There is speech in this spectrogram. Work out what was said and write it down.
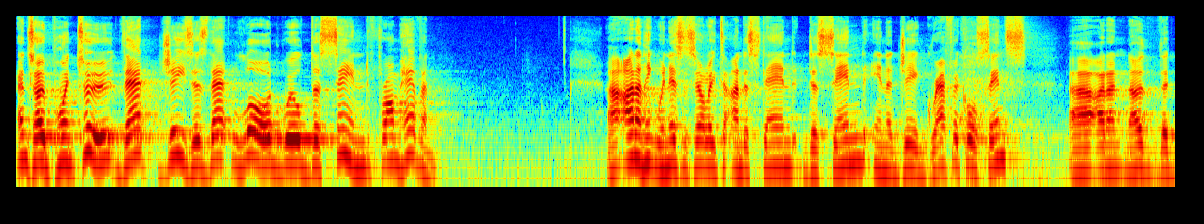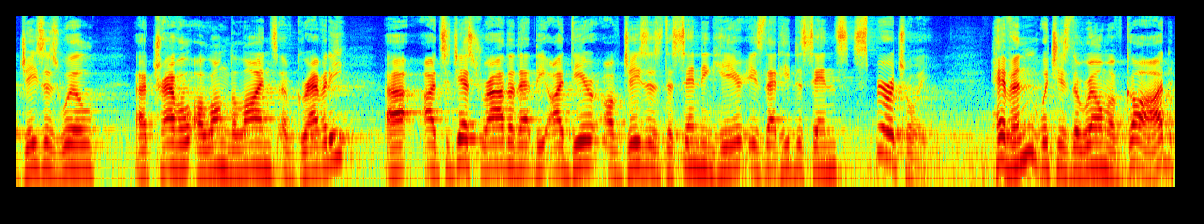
And so, point two, that Jesus, that Lord, will descend from heaven. Uh, I don't think we're necessarily to understand descend in a geographical sense. Uh, I don't know that Jesus will uh, travel along the lines of gravity. Uh, I'd suggest rather that the idea of Jesus descending here is that he descends spiritually. Heaven, which is the realm of God,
